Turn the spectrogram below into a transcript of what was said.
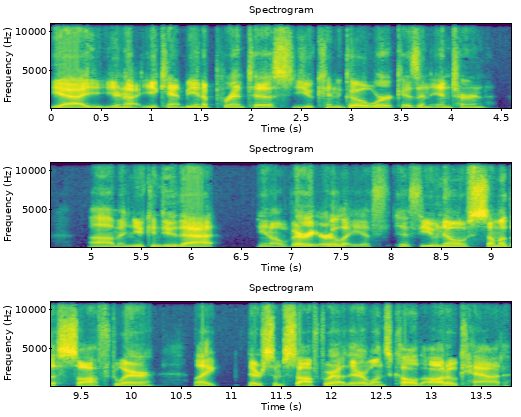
Yeah, you're not. You can't be an apprentice. You can go work as an intern, um, and you can do that. You know, very early. If if you know some of the software, like there's some software out there. One's called AutoCAD.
